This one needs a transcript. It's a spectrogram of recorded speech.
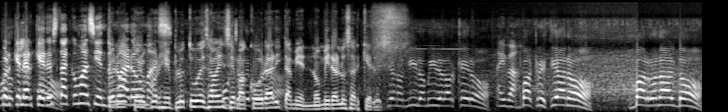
Porque el arquero está como haciendo Pero, pero, maromas. por ejemplo, tú ves a Benzema cobrar y también no mira a los arqueros. Cristiano ni lo mira el arquero. Ahí va. Va Cristiano. Va Ronaldo.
